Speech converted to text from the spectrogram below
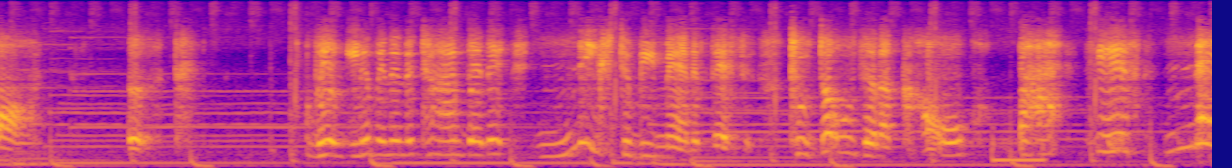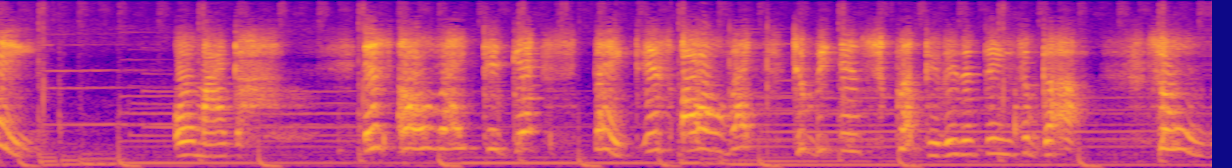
on earth. We're living in a time that it needs to be manifested to those that are called by his name. Oh my God. It's all right to get spanked. It's all right to be instructed in the things of God. So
